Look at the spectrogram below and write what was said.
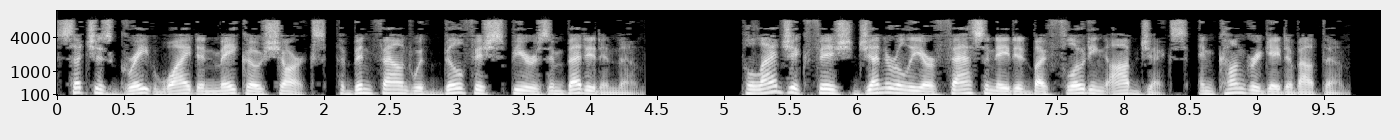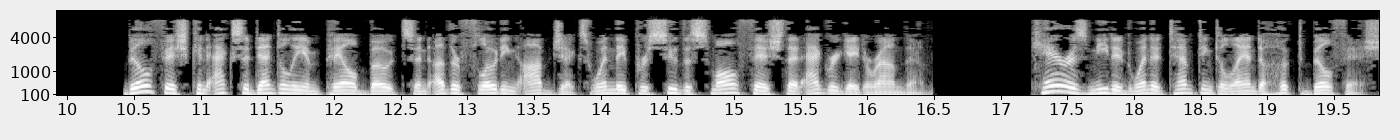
such as great white and mako sharks, have been found with billfish spears embedded in them. Pelagic fish generally are fascinated by floating objects, and congregate about them. Billfish can accidentally impale boats and other floating objects when they pursue the small fish that aggregate around them. Care is needed when attempting to land a hooked billfish.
